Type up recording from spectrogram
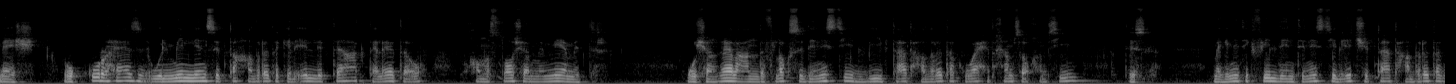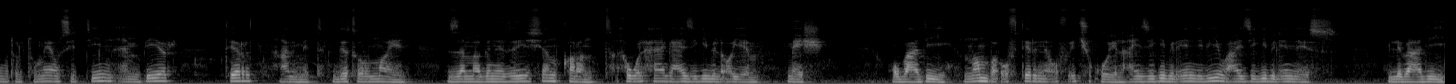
ماشي. وال core has وال mean length بتاع حضرتك ال بتاعك تلاتة اهو وخمستاشر من مية متر. وشغال عند flux density ال B بتاعت حضرتك واحد خمسة وخمسين تسلا. magnetic field intensity ال H بتاعت حضرتك بتلتمية وستين أمبير turn على المتر. determine the magnetization current أول حاجة عايز يجيب ال IM ماشي. وبعديه number of turn of each coil عايز يجيب ال NP وعايز يجيب ال NS اللي بعديه.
